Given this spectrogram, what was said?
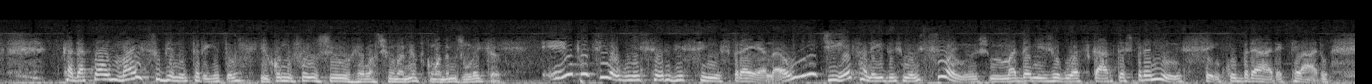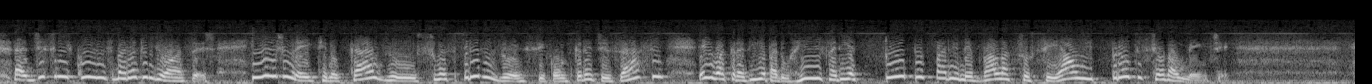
cada qual mais subnutrido. E como foi o seu relacionamento com Madame Zuleika? Eu fazia alguns servicinhos para ela. Um dia falei dos meus sonhos. Madame jogou as cartas para mim, sem cobrar, é claro. Eh, Disse-me coisas maravilhosas. E eu jurei que, no caso suas previsões se concretizassem, eu a traria para o Rio e faria tudo para elevá-la social e profissionalmente.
